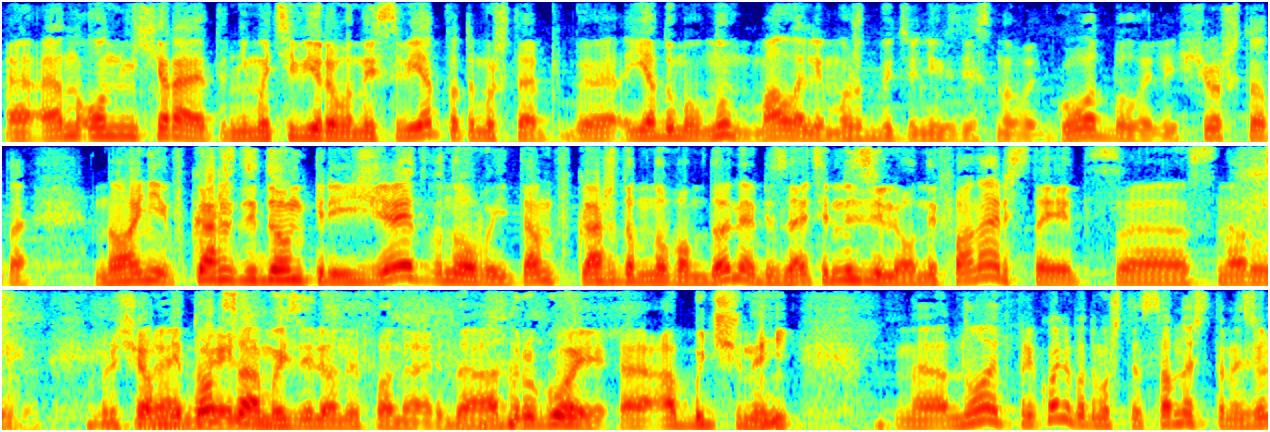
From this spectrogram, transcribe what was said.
Э, Он, он ни хера это не мотивированный свет, потому что э, я думал, ну, мало ли, может быть, у них здесь Новый год был или еще что-то. Но они в каждый дом переезжают в новый, и там в каждом новом доме обязательно зеленый фонарь стоит с, э, снаружи. Причем не тот самый зеленый фонарь, да, а другой, э, обычный. Э, Но это прикольно, потому что, с одной стороны, зеленый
